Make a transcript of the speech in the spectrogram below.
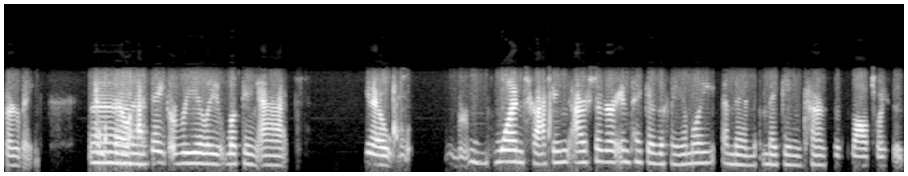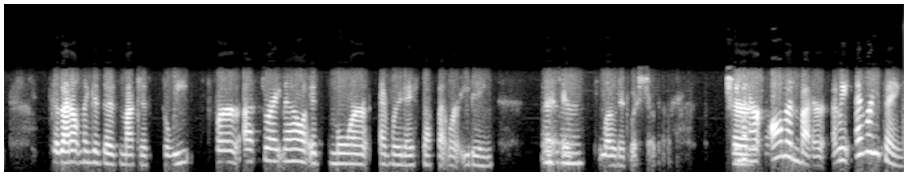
serving. And so I Mm. think really looking at, you know, one tracking our sugar intake as a family, and then making kind of the small choices because I don't think it's as much as sweet for us right now. It's more everyday stuff that we're eating that is Mhm. loaded with sugar. Sure. Even our almond butter. I mean, everything.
